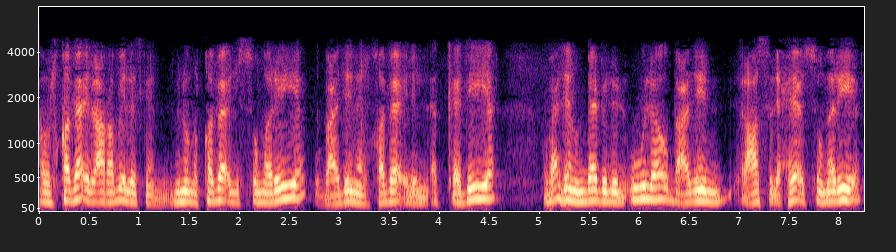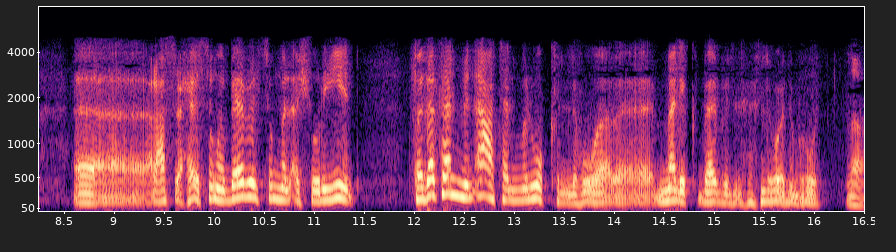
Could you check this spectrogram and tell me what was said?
أو القبائل العربية التي كان منهم القبائل السومرية وبعدين القبائل الأكادية وبعدين بابل الأولى وبعدين العصر الإحياء السومرية آه، العصر الإحياء السومري بابل ثم الأشوريين. فده كان من أعتى الملوك اللي هو آه، ملك بابل اللي هو نمرود. نعم.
